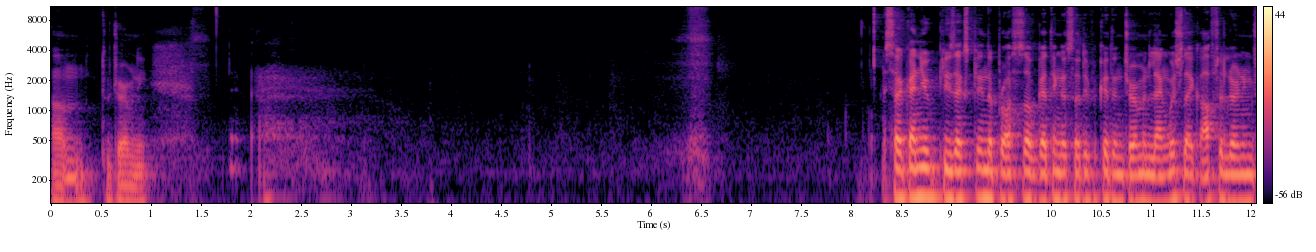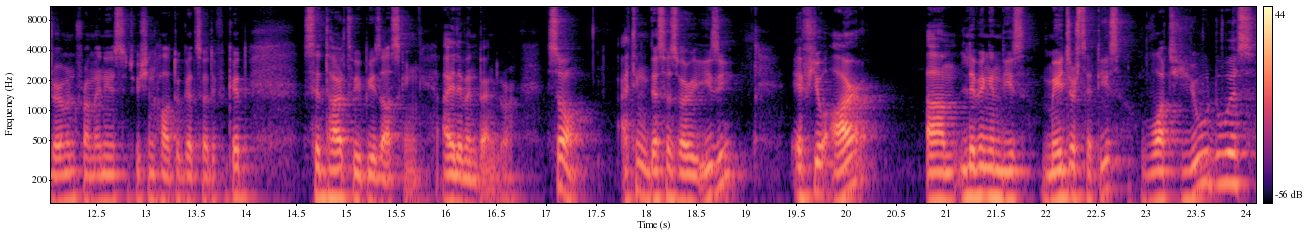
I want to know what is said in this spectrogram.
um, to Germany. Sir, can you please explain the process of getting a certificate in German language, like after learning German from any institution, how to get certificate? Siddharth VP is asking. I live in Bangalore. So I think this is very easy. If you are um, living in these major cities, what you do is,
